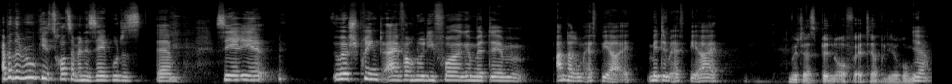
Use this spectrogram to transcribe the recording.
Aber The Rookie ist trotzdem eine sehr gute ähm, Serie. Überspringt einfach nur die Folge mit dem anderen FBI. Mit dem FBI. Mit der Spin-off-Etablierung. Ja.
